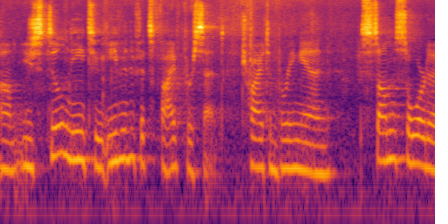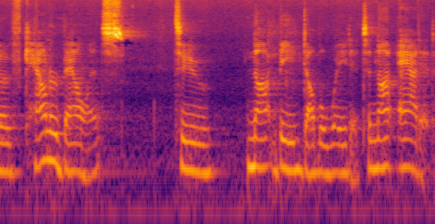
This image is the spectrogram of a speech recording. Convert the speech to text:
um, you still need to, even if it's 5%, try to bring in some sort of counterbalance to not be double weighted, to not add it,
